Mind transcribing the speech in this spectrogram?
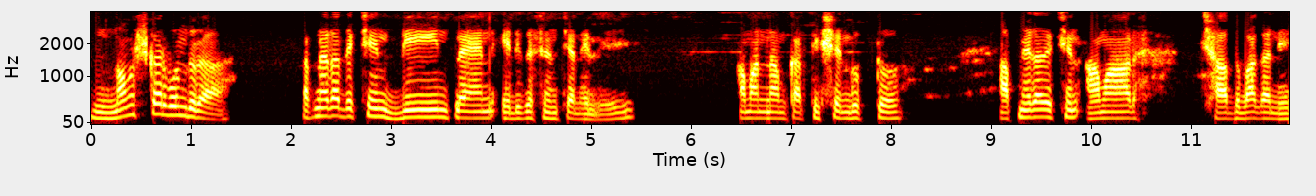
নমস্কার বন্ধুরা, আপনারা দেখছেন গ্রিন প্ল্যান এডুকেশন চ্যানেলে। আমার নাম কার্তিক সেনগুপ্ত। আপনারা দেখছেন আমার ছাদ বাগানে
